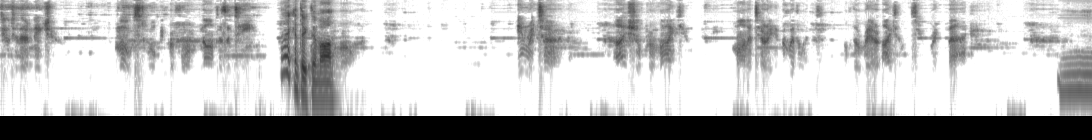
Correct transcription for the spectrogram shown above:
Due to their nature, most will be performed not as a team, I can take them on. In return, I shall provide you the monetary equivalent of the rare items you bring back. Mm,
